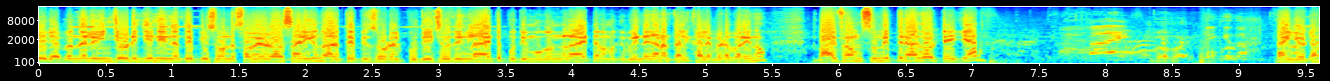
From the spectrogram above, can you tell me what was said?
ശരി അപ്പോൾ എന്തായാലും ഇഞ്ചോടിഞ്ചിന് ഇന്നത്തെ എപ്പിസോഡ് സമയം അവസാനിക്കുന്നു. അടുത്ത എപ്പിസോഡിൽ പുതിയ ചോദ്യങ്ങളായിട്ട് പുതിയ മുഖങ്ങളായിട്ട് നമുക്ക് വീണ്ടും കാണാം. തൽക്കാലം ഇവിടെ പറയുന്നു. Bye from Sumit Raghav take care bye bye thank you കേട്ടോ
